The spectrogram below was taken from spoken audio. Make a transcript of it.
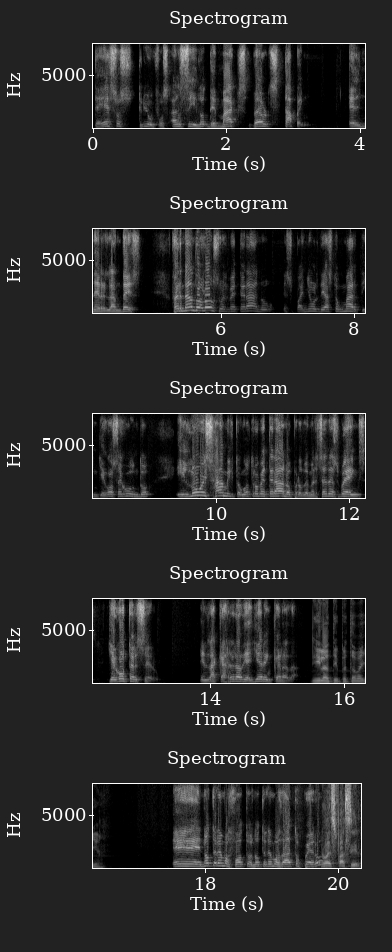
de esos triunfos han sido de Max Verstappen, el neerlandés. Fernando Alonso, el veterano español de Aston Martin, llegó segundo y Lewis Hamilton, otro veterano, pero de Mercedes-Benz, llegó tercero en la carrera de ayer en Canadá. ¿Y la tipa estaba yo? Eh, no tenemos fotos, no tenemos datos, pero... No es fácil.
